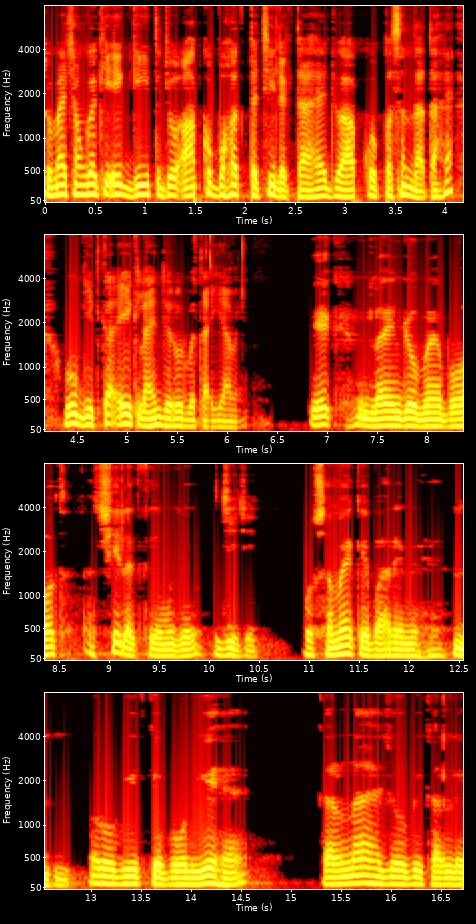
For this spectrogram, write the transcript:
तो मैं चाहूँगा कि एक गीत जो आपको बहुत अच्छी लगता है, जो आपको पसंद आता है, वो गीत का एक लाइन ज़रूर बताइए हमें। एक लाइन जो मैं बहुत अच्छी लगती है मुझे जी जी। वो समय के बारे में है। हम्म, हम्म। और वो गीत के बोल ये है करना है जो भी कर ले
